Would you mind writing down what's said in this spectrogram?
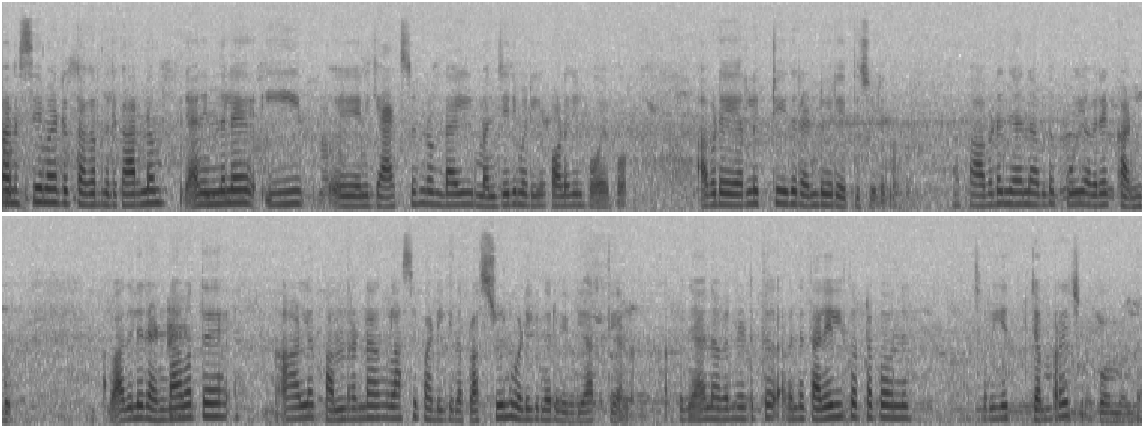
മാനസികമായിട്ട് തകർന്നിട്ട് കാരണം ഞാൻ ഇന്നലെ ഈ എനിക്ക് ആക്സിഡന്റ് ഉണ്ടായി മഞ്ചേരി മെഡിക്കൽ കോളേജിൽ പോയപ്പോൾ അവിടെ എയർലിഫ്റ്റ് ചെയ്ത് രണ്ടുപേരെ എത്തിച്ചിരുന്നു. അപ്പോൾ അവിടെ ഞാൻ അവിടെ പോയി അവരെ കണ്ടു. അപ്പോൾ അതിൽ രണ്ടാമത്തെ ആൾ പന്ത്രണ്ടാം ക്ലാസ്സിൽ പഠിക്കുന്ന പ്ലസ് ടുവിന് പഠിക്കുന്ന ഒരു വിദ്യാർത്ഥിയാണ്. അപ്പോൾ ഞാൻ അവന്റെ അടുത്ത് അവന്റെ തലയിൽ തൊട്ടപ്പോൾ അവന് ചെറിയ ടെമ്പറേച്ചർ പോകുന്നുണ്ട്.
